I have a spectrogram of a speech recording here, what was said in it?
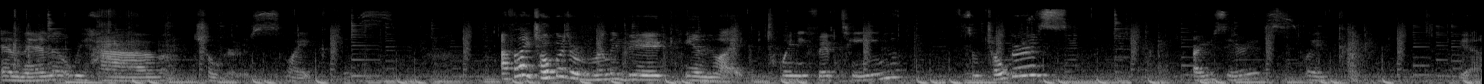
And then we have chokers, like I feel like chokers are really big in like 2015. So chokers, are you serious? Like, yeah,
